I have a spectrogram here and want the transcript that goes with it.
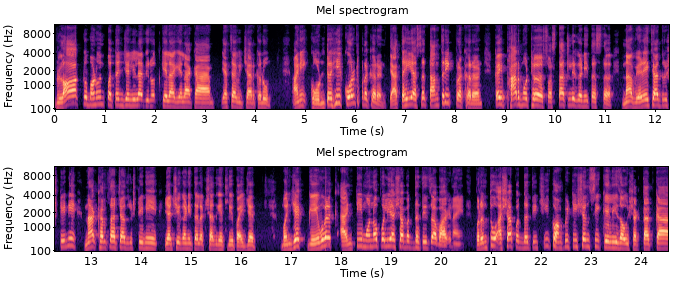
ब्लॉक म्हणून पतंजलीला विरोध केला गेला का? याचा विचार करू. आणि कोणतंही कोर्ट प्रकरण त्यातही असं तांत्रिक प्रकरण काही फार मोठं स्वस्तातले गणित असतं ना वेळेच्या दृष्टीने ना खर्चाच्या दृष्टीने याची गणितं लक्षात घेतली पाहिजेत. म्हणजे केवळ अँटी मोनोपोली अशा पद्धतीचा भाग नाही परंतु अशा पद्धतीची कॉम्पिटिशन सी केली जाऊ शकतात का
